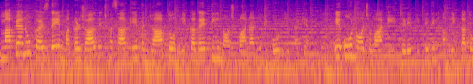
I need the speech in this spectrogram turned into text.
ਮਾਪਿਆਂ ਨੂੰ ਕਰਜ਼ ਦੇ ਮਕਰਜਾਲ ਵਿੱਚ ਫਸਾ ਕੇ ਪੰਜਾਬ ਤੋਂ ਅਮਰੀਕਾ ਗਏ 30 ਨੌਜਵਾਨਾਂ ਨੂੰ ਡਿਪੋਰਟ ਕੀਤਾ ਗਿਆ। ਇਹ ਉਹ ਨੌਜਵਾਨ ਨੇ ਜਿਹੜੇ ਬੀਤੇ ਦਿਨ ਅਮਰੀਕਾ ਤੋਂ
